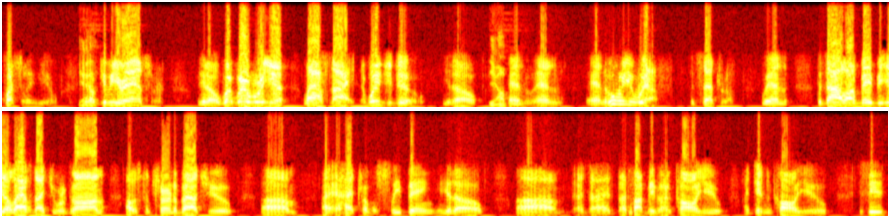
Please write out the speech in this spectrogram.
questioning you. Yeah. You know, give me your answer. You know, where, where were you last night? What did you do? You know, Yep. and and and who were you with, etc. When the dialogue, maybe you know, last night you were gone. I was concerned about you. Um, I, I had trouble sleeping. You know, um, I, I, I thought maybe I'd call you. I didn't call you. You see,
